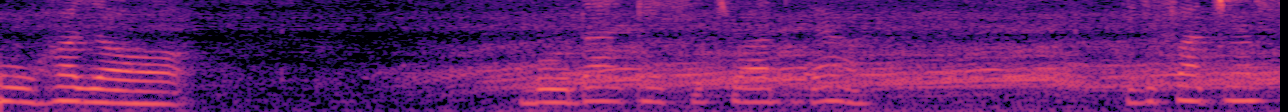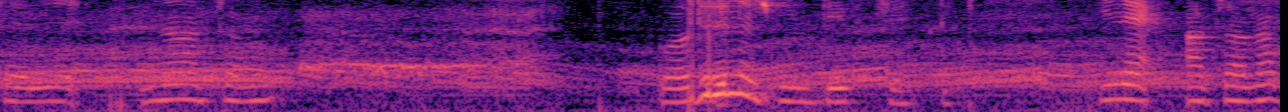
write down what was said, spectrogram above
Oha ya. Burada kesit vardı değil mi? Elif açma ne açalım? Gördünüz mü diff çektik. Yine açalım.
